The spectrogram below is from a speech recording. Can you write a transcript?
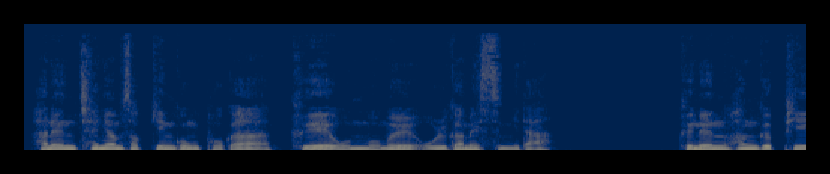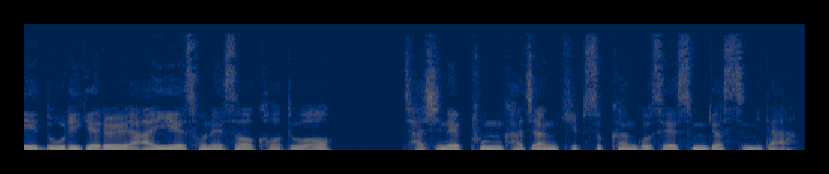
하는 체념 섞인 공포가 그의 온몸을 올감했습니다. 그는 황급히 놀이개를 아이의 손에서 거두어 자신의 품 가장 깊숙한 곳에 숨겼습니다.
